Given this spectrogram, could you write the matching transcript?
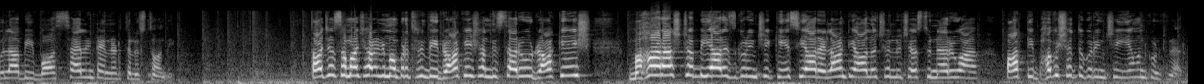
గులాబీ బాస్ సైలెంట్ అయినట్టు తెలుస్తోంది. తాజా సమాచారాన్ని మా ప్రతినిధి రాకేష్ అందిస్తారు. రాకేష్ మహారాష్ట్ర బీఆర్ఎస్ గురించి కేసీఆర్ ఎలాంటి ఆలోచనలు చేస్తున్నారు? ఆ పార్టీ భవిష్యత్తు గురించి ఏమనుకుంటున్నారు?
